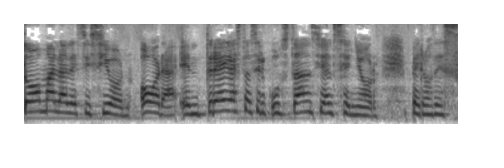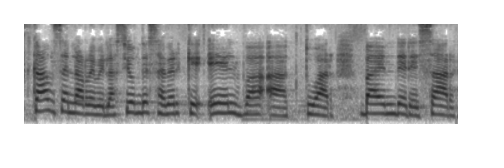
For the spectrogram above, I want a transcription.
Toma la decisión, ora, entrega esta circunstancia al Señor, pero descansa en la revelación de saber que Él va a actuar, va a enderezar,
